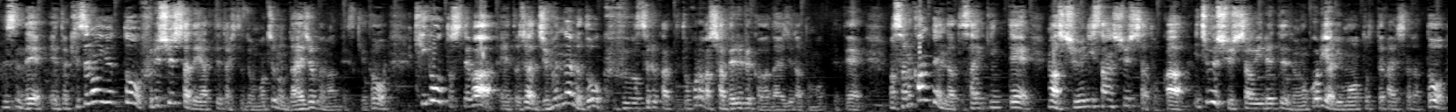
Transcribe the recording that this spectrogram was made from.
ですんで、えっと、結論言うと、フル出社でやってた人でももちろん大丈夫なんですけど、企業としては、えっと、じゃあ自分ならどう工夫をするかってところが喋れるかが大事だと思ってて、まあ、その観点だと最近って、まあ、週2、3出社とか、一部出社を入れてて残りはリモートって会社だと、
